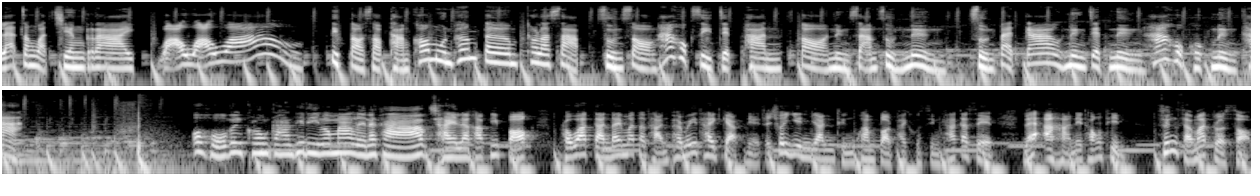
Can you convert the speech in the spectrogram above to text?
และจังหวัดเชียงราย ว้าวว้าวว้าวติดต่อสอบถามข้อมูลเพิ่มเติม โทรศัพท์ 025647000 ต่อ 1301 089 171 5661 ค่ะโอ้โห เป็นโครงการที่ดีมาก ๆ เลยนะครับ ใช่แล้วครับพี่ป๊อก เพราะว่าการได้มาตรฐาน Primary Thai Gap เนี่ยจะช่วยยืนยันถึงความปลอดภัยของสินค้าเกษตร และอาหารในท้องถิ่น ซึ่งสามารถตรวจสอบ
